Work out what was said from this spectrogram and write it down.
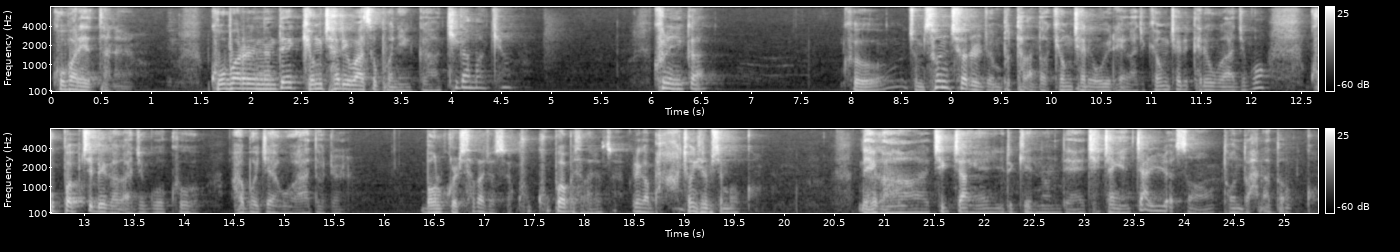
고발했잖아요. 고발을 했는데 경찰이 와서 보니까 기가 막혀. 그러니까 그 좀 선처를 좀 부탁한다고 경찰이 오히려 해가지고 경찰이 데리고 가지고 국밥집에 가 가지고 그 아버지하고 아들을 먹을 걸 사다 줬어요. 국, 국밥을 사다 줬어요. 그러니까 막 정신없이 먹고. 내가 직장에 이렇게 있는데 직장에 잘려서 돈도 하나도 없고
